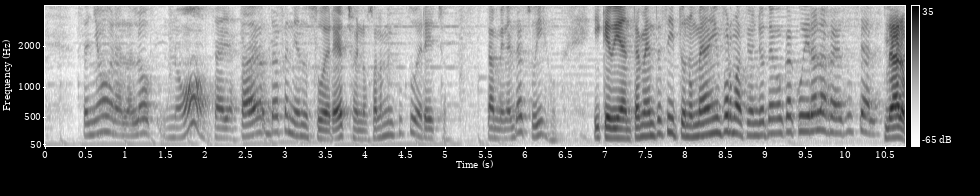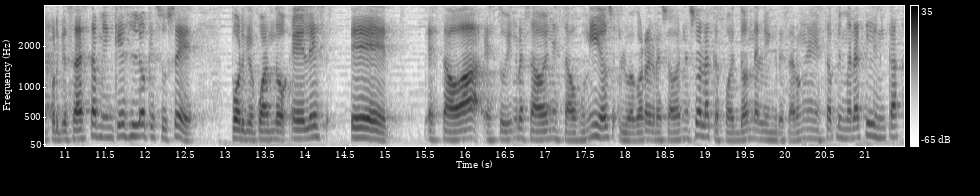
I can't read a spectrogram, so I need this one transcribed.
señora, la loca. No, o sea, ella está defendiendo su derecho y no solamente su derecho, también el de su hijo y que evidentemente si tú no me das información yo tengo que acudir a las redes sociales. Claro, porque sabes también qué es lo que sucede, porque cuando él es, eh, estaba, estuvo ingresado en Estados Unidos, luego regresó a Venezuela, que fue donde lo ingresaron en esta primera clínica,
